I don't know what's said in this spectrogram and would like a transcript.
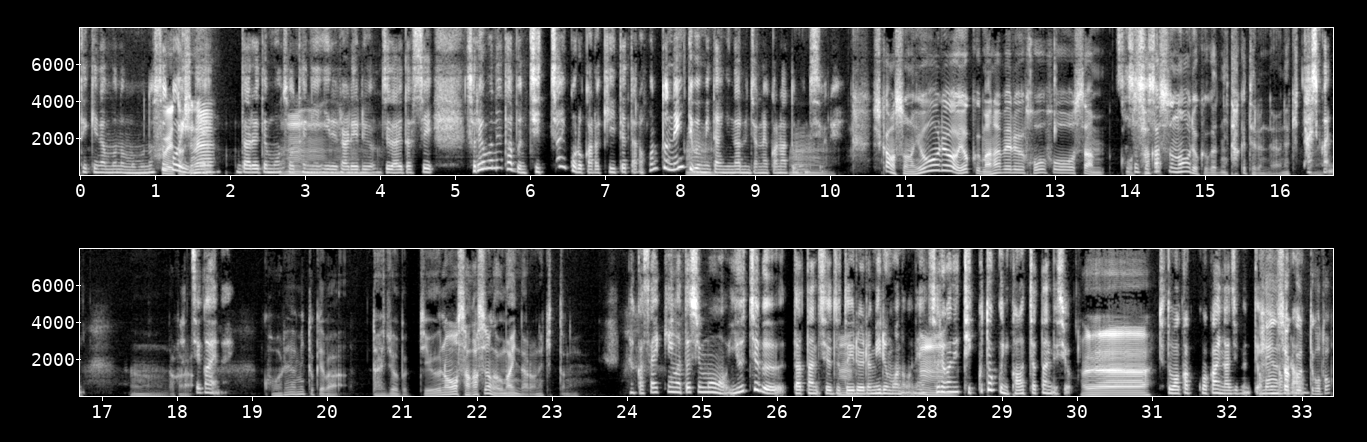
的なものもものすごいね、ね。誰でもうそう手に入れられるん時代だし、それをね、多分ちっちゃい頃から聞いてたら、本当ネイうティブみたいんになるんじゃないかなうと思うんですよんね。しかもその要領よく学べる方法をさこう。探す能力がに長けてるんだよねきっとね。確かに。うん、だから間違いない。これを見とけば大丈夫っていうのを探すのがうまいんだろうねきっとね。なんか最近私も YouTube だったんですよ。ずうっといろいん。ろ見るものをうね。それがね、ん。TikTok に変わっちゃったんですよ。へえ。ちょっと若若いな自分って思い検ながら。索ってこと？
